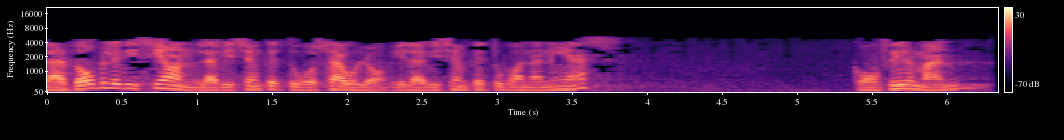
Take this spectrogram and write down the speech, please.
La doble visión, la visión que tuvo Saulo y la visión que tuvo Ananías, confirman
